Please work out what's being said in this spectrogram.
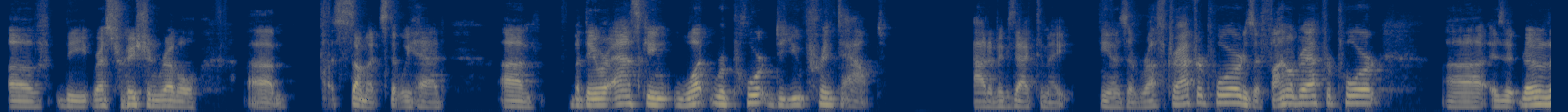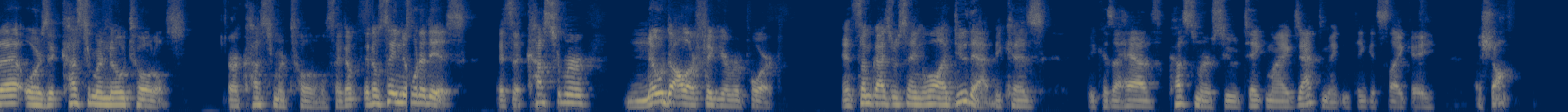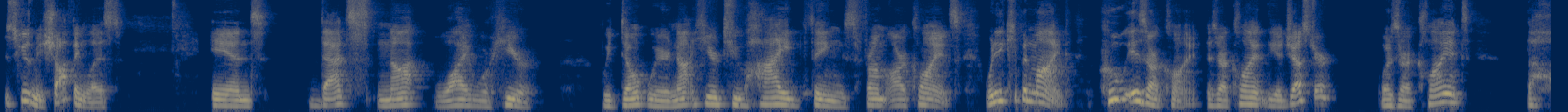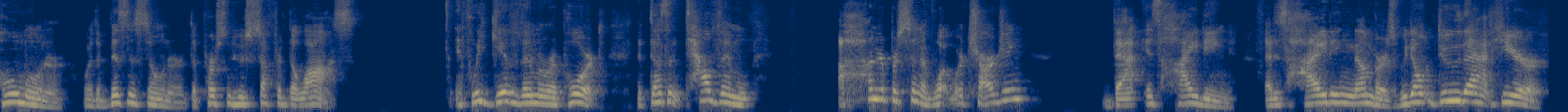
of the Restoration Rebel um, summits that we had. Um, but they were asking, what report do you print out out of Xactimate? You know, is it rough draft report? Is it final draft report? Uh, is it blah, or is it customer no totals or customer totals? They don't they don't say what it is. It's a customer no dollar figure report. And some guys were saying, well, I do that because because I have customers who take my Xactimate and think it's like a a shop excuse me shopping list, and that's not why we're here. We don't, we're not here to hide things from our clients. What do you keep in mind? Who is our client? Is our client the adjuster? Or is our client the homeowner or the business owner, the person who suffered the loss? If we give them a report that doesn't tell them 100% of what we're charging, that is hiding. That is hiding numbers. We don't do that here.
